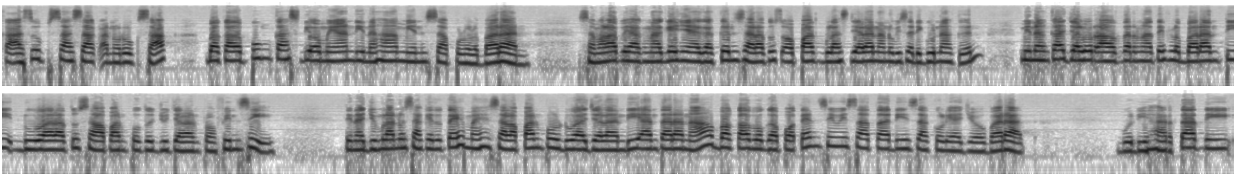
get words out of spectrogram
ke asup sasak anu ruksak bakal pungkas diomean di nahamin 10 lebaran. Samala pihak nagenya agakeun 114 jalan anu bisa digunakan minangka jalur alternatif lebaran ti 287 jalan provinsi. Tina jumlah nu sakitu teh meh 82 jalan di antarana bakal boga potensi wisata di Sakuliah Jawa Barat. Budi Hartati,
